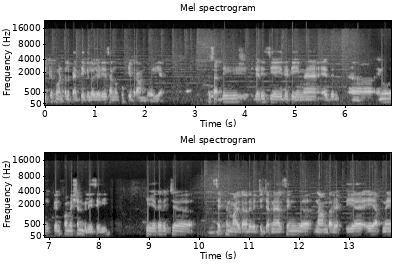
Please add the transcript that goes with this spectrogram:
1 ਕੁਇੰਟਲ 35 ਕਿਲੋ ਜਿਹੜੀ ਸਾਨੂੰ ਭੁੱਕੀ ਬਰਾਮਦ ਹੋਈ ਹੈ। ਸਾਡੀ ਜਿਹੜੀ ਸੀਆਈ ਦੀ ਟੀਮ ਹੈ, ਇਹਦੇ ਇਹਨੂੰ ਇੱਕ ਇਨਫੋਰਮੇਸ਼ਨ ਮਿਲੀ ਸੀਗੀ ਕਿ ਇਹਦੇ ਵਿੱਚ ਸੇਖਣ ਮਾਜਰਾ ਦੇ ਵਿੱਚ ਜਰਨੈਲ ਸਿੰਘ ਨਾਮ ਦਾ ਵਿਅਕਤੀ ਹੈ। ਇਹ ਆਪਣੇ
